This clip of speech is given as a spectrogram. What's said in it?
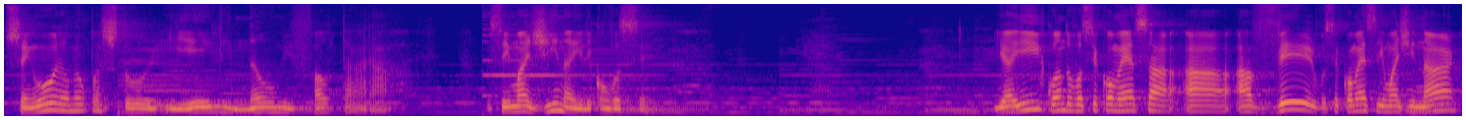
O Senhor é o meu pastor e ele não me faltará. Você imagina ele com você. E aí, quando você começa a, a ver, você começa a imaginar,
